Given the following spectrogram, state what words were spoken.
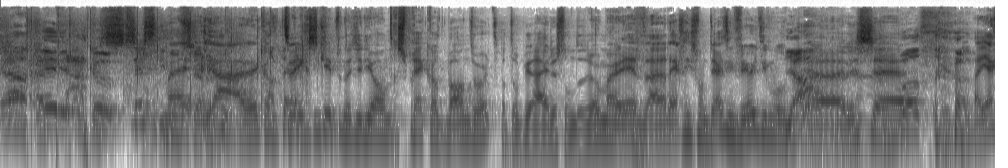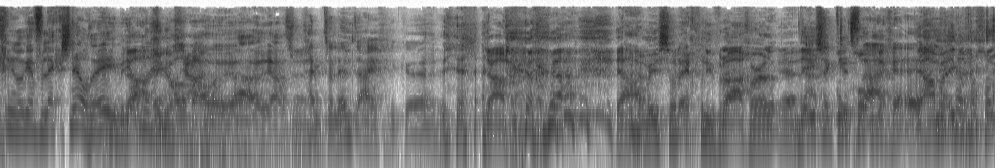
Ja, Hey, 16 Maar, of zo. ja, ik had Had twee echt geskipt omdat je die al in het gesprek had beantwoord. Wat op je rijden stond en zo. Maar ja, het waren er echt iets van 13, 14. volgens Ja? Eh, dus, eh, Wat? maar jij ging ook even lekker snel doorheen. Maar die Ja, anderen ik gingen allemaal... eh, Ja, ja, wat is een geheim talent eigenlijk. eh. Ja. ja, maar je stelt echt van die vragen. Hoor. Ja. Ja, Deze dat komt gewoon... kutvragen, met- hè? Ja, maar ik dacht van...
